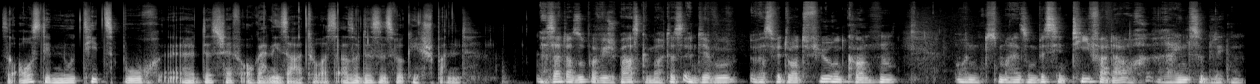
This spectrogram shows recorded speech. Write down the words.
so aus dem Notizbuch äh, des Cheforganisators. Also das ist wirklich spannend. Es hat auch super viel Spaß gemacht, das Interview, was wir dort führen konnten und mal so ein bisschen tiefer da auch reinzublicken.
